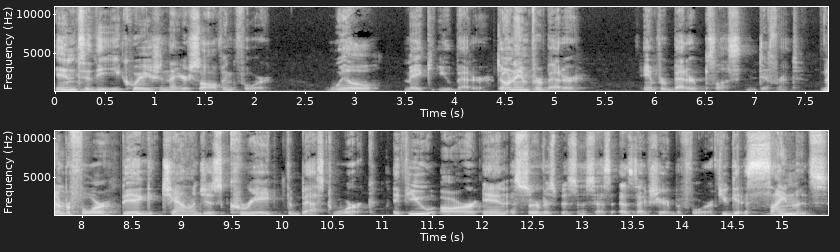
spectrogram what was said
into the equation that you're solving for will make you better. Don't aim for better, aim for better plus different. Number four, big challenges create the best work. If you are in a service business, as, as I've shared before, if you get assignments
